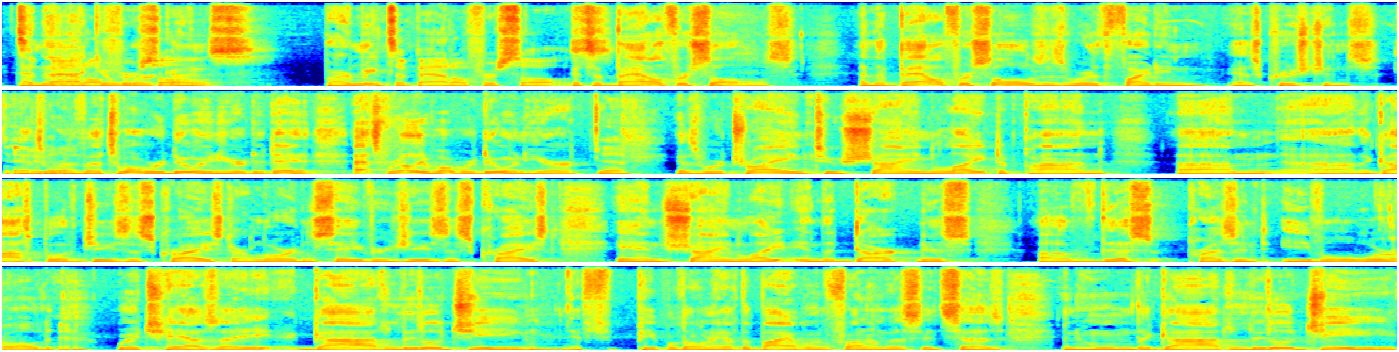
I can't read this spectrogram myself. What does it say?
It's a battle for souls. Pardon me? It's a battle for souls. It's a battle for souls. And the battle for souls is worth fighting as Christians. That's, what, that's what we're doing here today. That's really what we're doing here. Yeah. Is we're trying to shine light upon um, uh, the gospel of Jesus Christ, our Lord and Savior Jesus Christ, and shine light in the darkness of this present evil world, which has a God, little g. If people don't have the Bible in front of us, it says, in whom the God, little g,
